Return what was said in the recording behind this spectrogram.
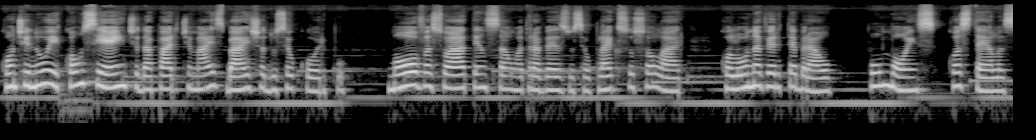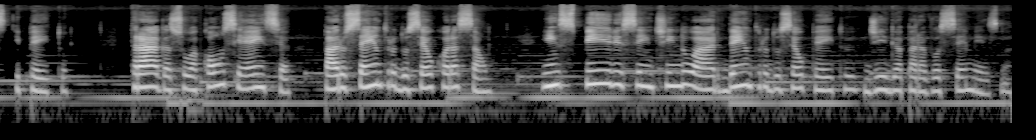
Continue consciente da parte mais baixa do seu corpo. Mova sua atenção através do seu plexo solar, coluna vertebral, pulmões, costelas e peito traga sua consciência para o centro do seu coração. Inspire sentindo o ar dentro do seu peito, diga para você mesma:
